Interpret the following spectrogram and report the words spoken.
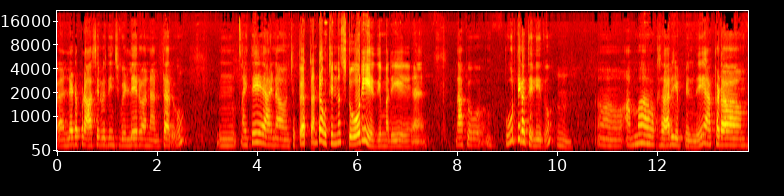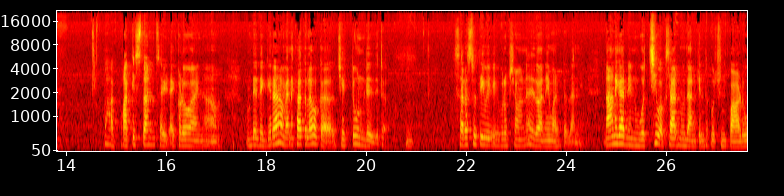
వెళ్ళేటప్పుడు ఆశీర్వదించి వెళ్ళారు అని అంటారు. అయితే ఆయన చెప్పారు అంటే ఒక చిన్న స్టోరీ ఇది మరి. నాకు పూర్తిగా తెలీదు. అమ్మ ఒకసారి చెప్పింది అక్కడ పా- పాకిస్తాన్ సైడ్ ఎక్కడో ఆయన ఉండే దగ్గర వెనకాతల ఒక చెట్టు ఉండేదిట. సరస్వతి వృక్షం అని ఏదో అనేవాళ్ళట దాన్ని. నాన్నగారు నేను వచ్చి ఒకసారి నువ్వు దాని కింద కూర్చుని పాడు.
